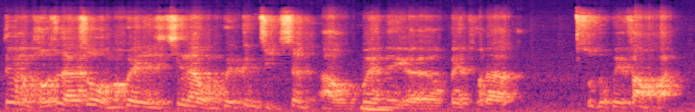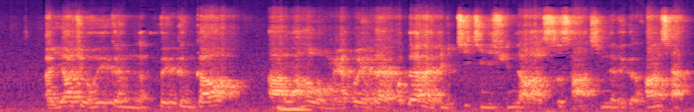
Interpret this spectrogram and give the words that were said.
对我们投资来说，我们会现在我们会更谨慎啊，我们会那个会投的速度会放缓。啊，要求会更会更高啊，然后我们也会在不断的去积极寻找市场新的这个方向，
